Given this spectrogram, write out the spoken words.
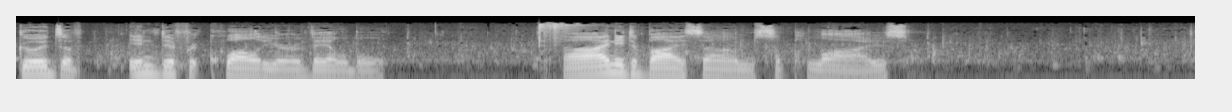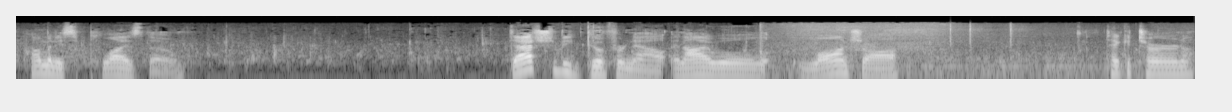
goods of indifferent quality are available. Uh, I need to buy some supplies. How many supplies, though? That should be good for now, and I will launch off, take a turn.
